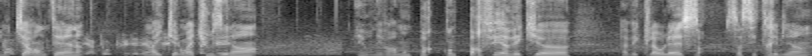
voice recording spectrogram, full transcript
une quarantaine. Michael Matthews est là. Et on est vraiment par contre parfait avec, euh, avec Lawless. Ça c'est très bien.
